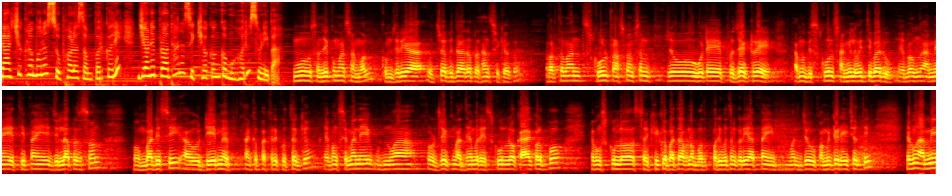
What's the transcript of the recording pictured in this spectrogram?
କାର୍ଯ୍ୟକ୍ରମର ସୁଫଳ ସମ୍ପର୍କରେ ଜଣେ ପ୍ରଧାନ ଶିକ୍ଷକଙ୍କ ମୁହଁରୁ ଶୁଣିବା। ମୁଁ ସଞ୍ଜୟ କୁମାର ସାମଲ କୁମଝରିଆ ଉଚ୍ଚ ବିଦ୍ୟାଳୟର ପ୍ରଧାନ ଶିକ୍ଷକ। ବର୍ତ୍ତମାନ ସ୍କୁଲ ଟ୍ରାନ୍ସଫର୍ମେସନ୍ ଯେଉଁ ଗୋଟେ ପ୍ରୋଜେକ୍ଟରେ ଆମ ସ୍କୁଲ ସାମିଲ ହୋଇଥିବାରୁ ଏବଂ ଆମେ ଏଥିପାଇଁ ଜିଲ୍ଲା ପ୍ରଶାସନ ଅମ୍ବା ଡି ସି ଆଉ ଡିଏମ୍ଏଫ୍ ତାଙ୍କ ପାଖରେ କୃତଜ୍ଞ ଏବଂ ସେମାନେ ନୂଆ ପ୍ରୋଜେକ୍ଟ ମାଧ୍ୟମରେ ସ୍କୁଲର କାୟାକଳ୍ପ ଏବଂ ସ୍କୁଲର ଶୈକ୍ଷିକ ବାତାବରଣ ପରିବର୍ତ୍ତନ କରିବା ପାଇଁ ମାନେ ଯେଉଁ କମିଟେଡ୍ ହେଇଛନ୍ତି ଏବଂ ଆମେ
